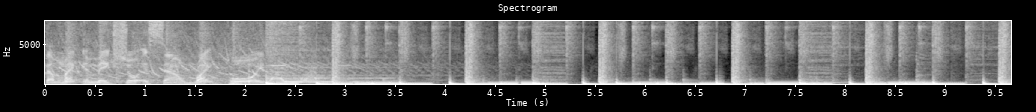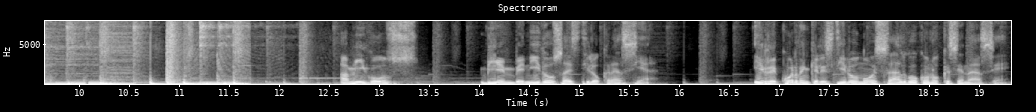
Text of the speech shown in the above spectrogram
the mic and make sure it sound right, boys. Amigos, bienvenidos a Estilocracia. Y recuerden que el estilo no es algo con lo que se nace,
